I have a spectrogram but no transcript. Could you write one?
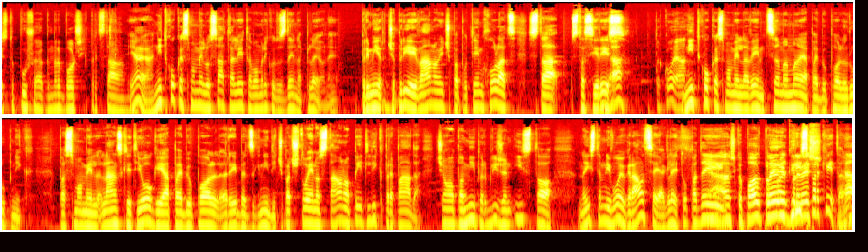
bistvu pušajo k najboljših predstavam. Ja, ja. Ni tako, kot smo imeli vsa ta leta, bom rekel, do zdaj na pleju. ne. Primer, če prije Ivanovič, pa potem Holac, sta, sta si res. ja tako. Ja. Ni tako, kot smo imeli, ne vem, CMM, pa je bil pol Rupnik, pa smo imeli lansko leto Jogija, pa je bil pol Rebec Gnidič. Pač to enostavno pet lik prepada. Če imamo pa mi približen isto, na istem nivoju igralce, ja, gledaj, to pa da je. Ja, še pol s preveč- parketa? Ja,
